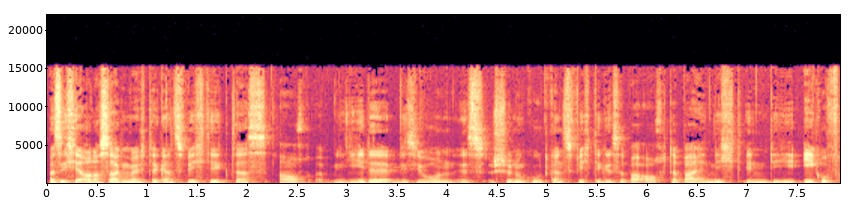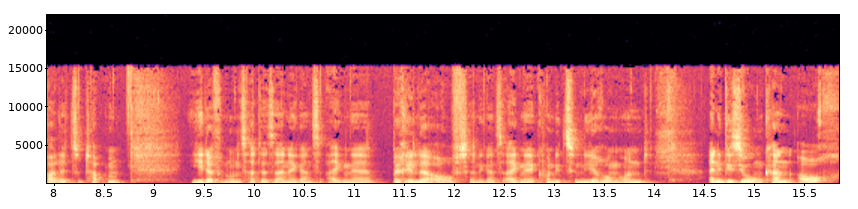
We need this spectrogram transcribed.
Was ich hier auch noch sagen möchte, ganz wichtig, dass auch jede Vision ist schön und gut. Ganz wichtig ist aber auch dabei, nicht in die Ego-Falle zu tappen. Jeder von uns hatte seine ganz eigene Brille auf, seine ganz eigene Konditionierung und eine Vision kann auch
